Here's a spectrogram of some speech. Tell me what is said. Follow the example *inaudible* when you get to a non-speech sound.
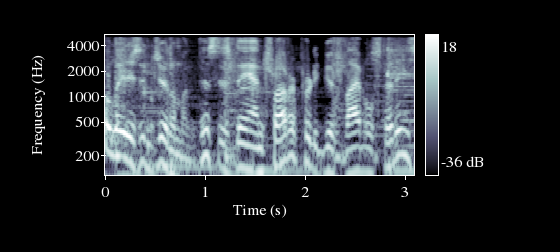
Hello, ladies and gentlemen. This is Dan Trotter, Pretty Good Bible Studies.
